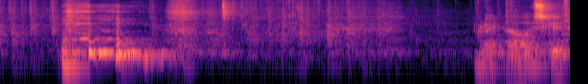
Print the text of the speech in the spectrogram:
right, that looks good.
